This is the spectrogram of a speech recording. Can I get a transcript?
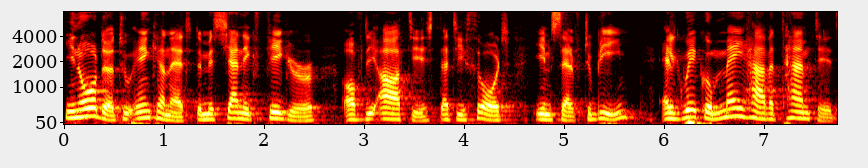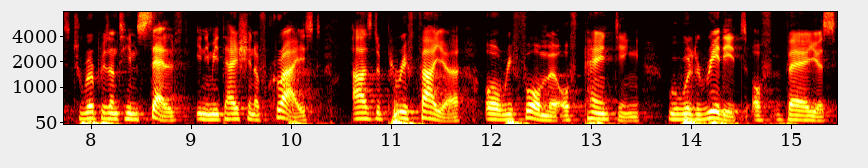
In order to incarnate the messianic figure of the artist that he thought himself to be, El Greco may have attempted to represent himself in imitation of Christ as the purifier or reformer of painting, we will read it of various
